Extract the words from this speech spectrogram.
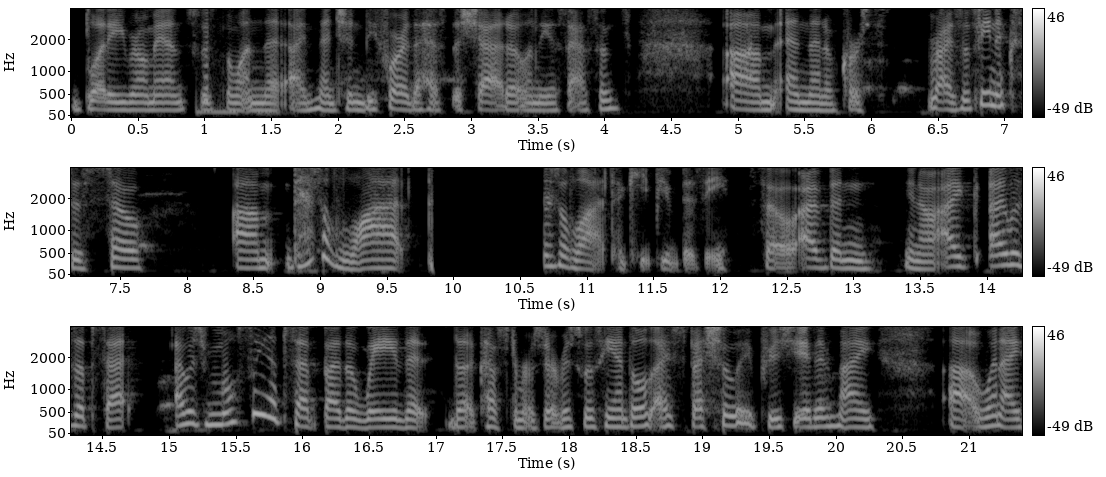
Bloody Romance was the one that I mentioned before that has the shadow and the assassins. Um and then of course Rise of Phoenixes. So um there's a lot there's a lot to keep you busy. So I've been, you know, I I was upset. I was mostly upset by the way that the customer service was handled. I especially appreciated my uh, when I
